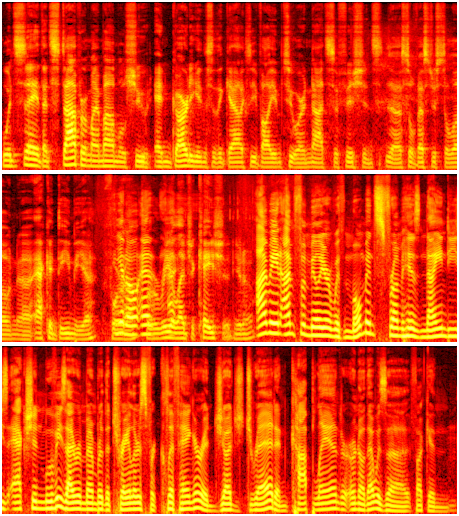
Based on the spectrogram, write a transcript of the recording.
Would say that Stop or My Mom Will Shoot and Guardians of the Galaxy Volume 2 are not sufficient uh, Sylvester Stallone uh, academia for, You know, uh, and for real education, you know? I mean, I'm familiar with moments from his 90s action movies. I remember the trailers for Cliffhanger and Judge Dredd and Copland. Or, or no, that was uh, fucking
